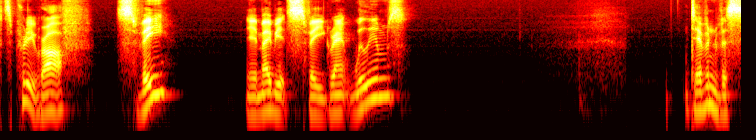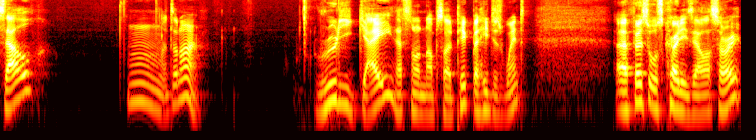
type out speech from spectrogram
It's pretty rough. Svi? Yeah, maybe it's Svi. Grant Williams? Devin Vassell? Hmm, I don't know. Rudy Gay? That's not an upside pick, but he just went. Uh, first of all, was Cody Zeller, sorry.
